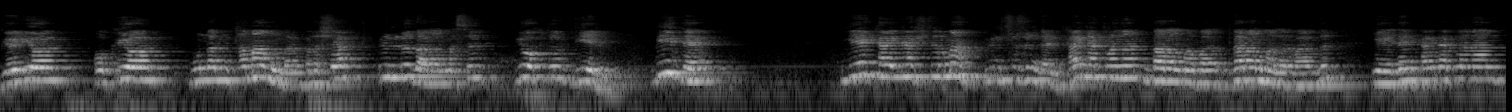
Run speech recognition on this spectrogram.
görüyor, okuyor. Bunların tamamında arkadaşlar ünlü daralması yoktur diyelim. Bir de Y kaynaştırma ünsüzünden kaynaklanan daralma daralmalar vardır. Y'den kaynaklanan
